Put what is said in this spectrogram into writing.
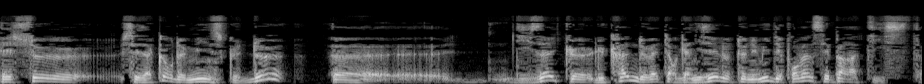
Et ce, ces accords de Minsk II disaient que l'Ukraine devait organiser l'autonomie des provinces séparatistes.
